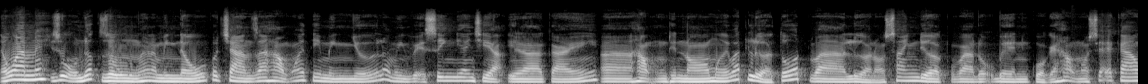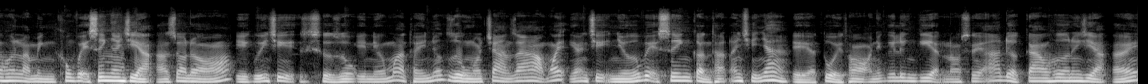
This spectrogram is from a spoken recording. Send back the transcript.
nấu ăn ấy ví dụ nước dùng hay là mình nấu có tràn ra họng ấy thì mình nhớ là mình vệ sinh đi anh chị ạ. Thì là cái à, họng thì nó mới bắt lửa tốt và lửa nó xanh được và độ bền của cái họng nó sẽ cao hơn là mình không vệ sinh anh chị ạ. À, do đó thì quý anh chị sử dụng. Thì nếu mà thấy nước dùng nó tràn ra họng ấy thì anh chị nhớ vệ sinh cẩn thận anh chị nhá. Để à, tuổi thọ những cái linh kiện nó sẽ được cao hơn anh chị ạ. Đấy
